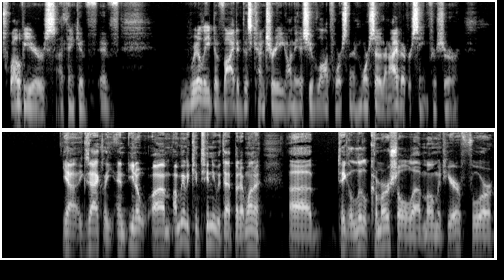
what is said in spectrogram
12 years, I think, have have really divided this country on the issue of law enforcement more so than I've ever seen for sure. Yeah, exactly. And you know, um, I'm going to continue with that, but I want to uh, take a little commercial uh, moment here for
